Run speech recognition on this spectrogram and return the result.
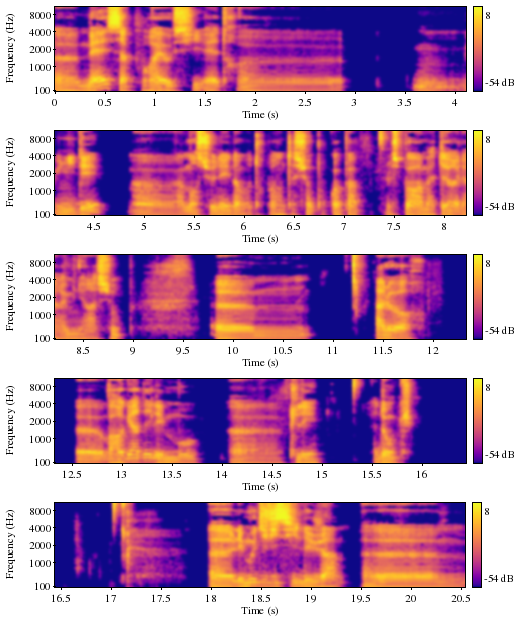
euh, mais ça pourrait aussi être une idée à mentionner dans votre présentation, pourquoi pas, le sport amateur et la rémunération. alors, on va regarder les mots clés donc, euh, les mots difficiles déjà. Euh,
